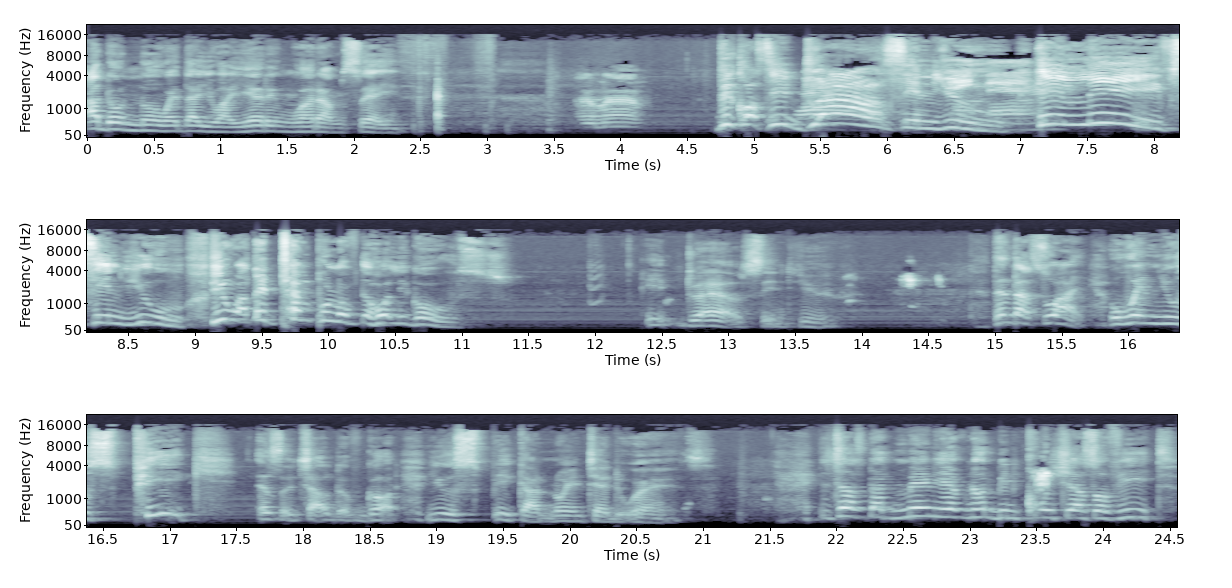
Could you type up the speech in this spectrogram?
I don't know whether you are hearing what I'm saying. Amen. Because he dwells in you. He lives in you. You are the temple of the Holy Ghost. He dwells in you. Then that's why when you speak, as a child of God, you speak anointed words. It's just that many have not been conscious of it.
